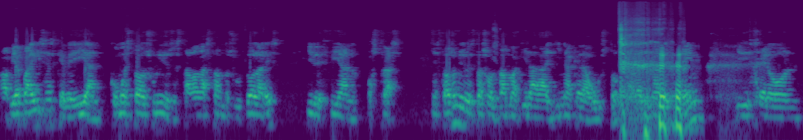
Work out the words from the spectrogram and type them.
había países que veían cómo Estados Unidos estaba gastando sus dólares y decían, ostras, Estados Unidos está soltando aquí la gallina que da gusto, la gallina de y dijeron,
